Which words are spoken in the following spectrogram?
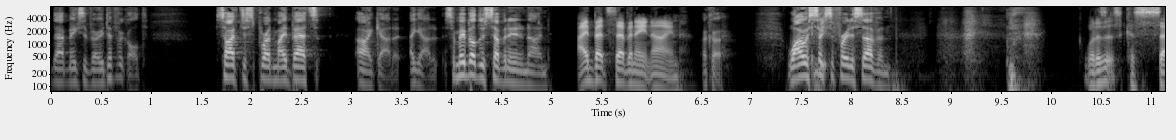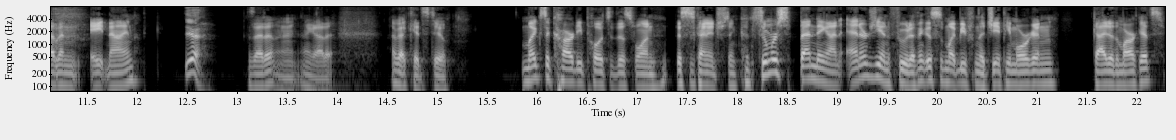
that makes it very difficult. So I have to spread my bets. Oh, I got it. I got it. So maybe I'll do seven, eight, and nine. I bet seven, eight, nine. Okay. Why was six afraid of seven? What is it? Because seven, eight, nine. Yeah. Is that it? All right, I got it. I've got kids too. Mike Zaccardi posted this one. This is kind of interesting. Consumer spending on energy and food. I think this might be from the JP Morgan Guide to the Markets.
